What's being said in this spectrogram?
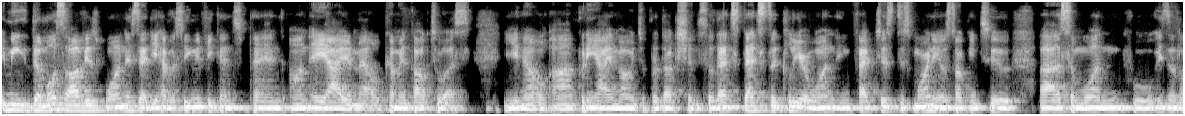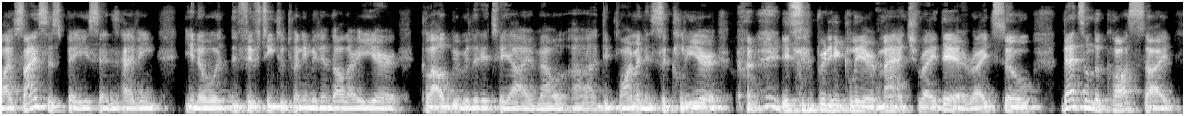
I mean, the most obvious one is that you have a significant spend on AI ML. Come and talk to us, you know, uh, putting ML into production. So that's that's the clear one. In fact, just this morning, I was talking to uh, someone who is in the life sciences space and is having, you know, a 15 to 20 million dollar a year cloud related to AI ML uh, deployment. It's a clear, it's a pretty clear match right there, right? So that's on the cost side.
